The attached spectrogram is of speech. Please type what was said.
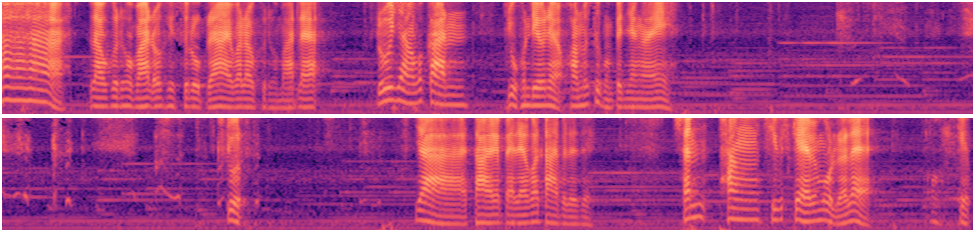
ฮ่าฮ่าฮ่าเราคือโทมัส โอเคสรุปได้ว่าเราคือโทมัสแล้ว รู้ยังว่าการอยู่คนเดียวเนี่ย ความรู้สึกมันเป็นยังไง หยุด อย่าตายไปแล้วก็ตายไปเลยสิ ฉันพังชีวิตแกไปหมดแล้วแหละ โอ้เก็บ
